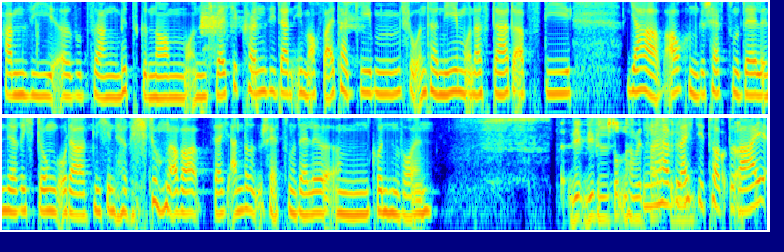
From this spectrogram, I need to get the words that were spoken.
haben Sie äh, sozusagen mitgenommen und welche können Sie dann eben auch weitergeben für Unternehmen oder Startups, die ja auch ein Geschäftsmodell in der Richtung oder nicht in der Richtung, aber vielleicht andere Geschäftsmodelle ähm, gründen wollen? Wie, wie, viele Stunden haben wir Zeit? Ja, vielleicht die Top 3.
